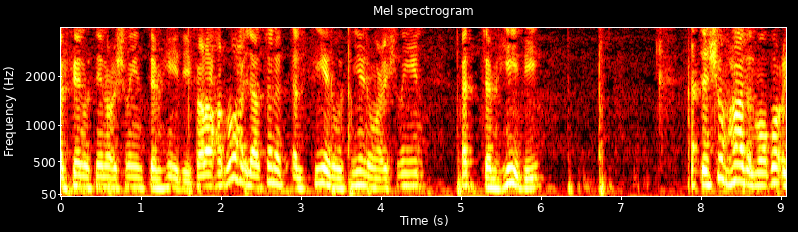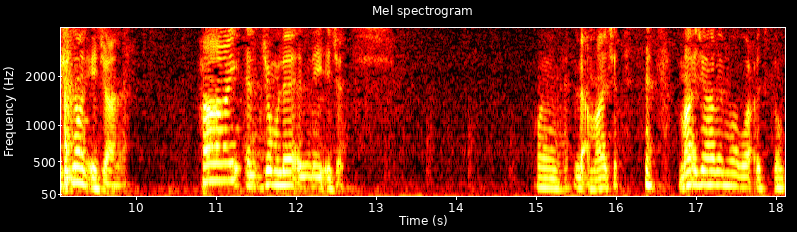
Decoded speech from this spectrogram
2022 تمهيدي. فراح نروح إلى سنة 2022 التمهيدي. حتى نشوف هذا الموضوع شلون إجانا. هاي الجملة اللي إجت. لا ما إجت. ما إجا هذا الموضوع عندكم؟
